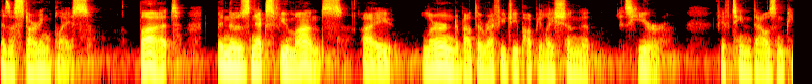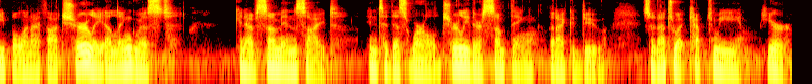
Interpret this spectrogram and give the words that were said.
as a starting place. But in those next few months, I learned about the refugee population that is here 15,000 people. And I thought, surely a linguist can have some insight into this world. Surely there's something that I could do. So that's what kept me here.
